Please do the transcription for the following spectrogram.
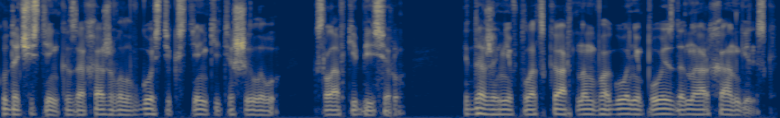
куда частенько захаживал в гости к Стеньке Тишилову, к Славке Бисеру, и даже не в плацкартном вагоне поезда на Архангельск.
